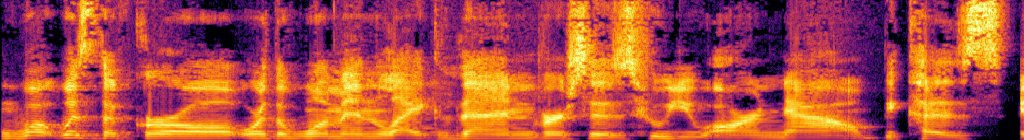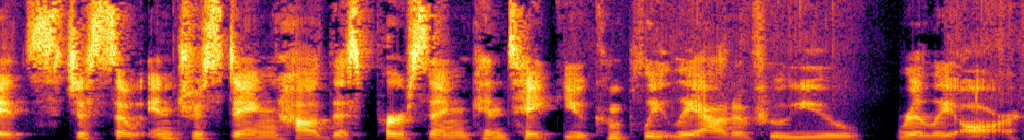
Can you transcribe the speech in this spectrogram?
what was the girl or the woman like then versus who you are now? Because it's just so interesting how this person can take you completely out of who you really are.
